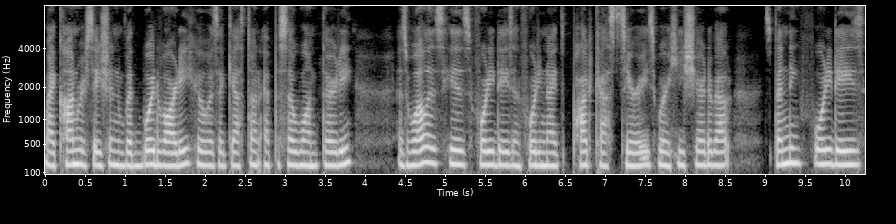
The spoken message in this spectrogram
my conversation with Boyd Varty, who was a guest on episode 130 as well as his 40 Days and 40 Nights podcast series, where he shared about spending 40 days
